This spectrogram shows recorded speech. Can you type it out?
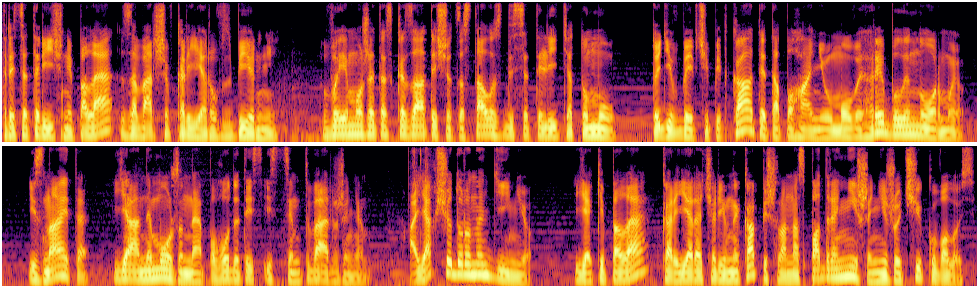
30-річний Пеле завершив кар'єру в збірній. Ви можете сказати, що це сталося десятиліття тому. Тоді вбивчі підкати та погані умови гри були нормою. І знаєте, я не можу не погодитись із цим твердженням. А як щодо Рональдіньо? Як і Пеле, кар'єра чарівника пішла на спад раніше, ніж очікувалось.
